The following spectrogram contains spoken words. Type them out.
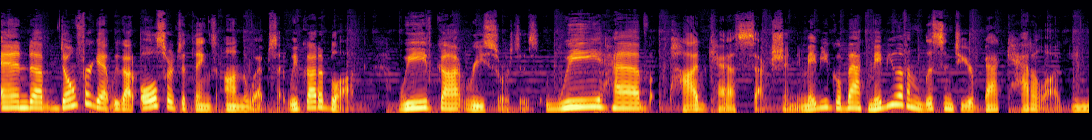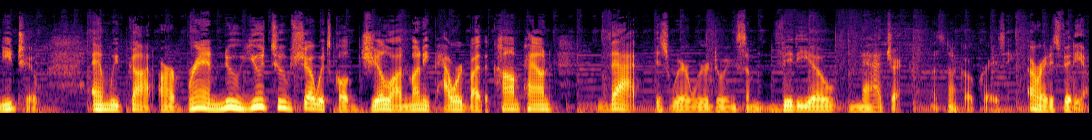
And uh, don't forget, we've got all sorts of things on the website. We've got a blog. We've got resources. We have podcast section. Maybe you go back. Maybe you haven't listened to your back catalog. You need to. And we've got our brand new YouTube show. It's called Jill on Money, powered by the Compound. That is where we're doing some video magic. Let's not go crazy. All right, it's video.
